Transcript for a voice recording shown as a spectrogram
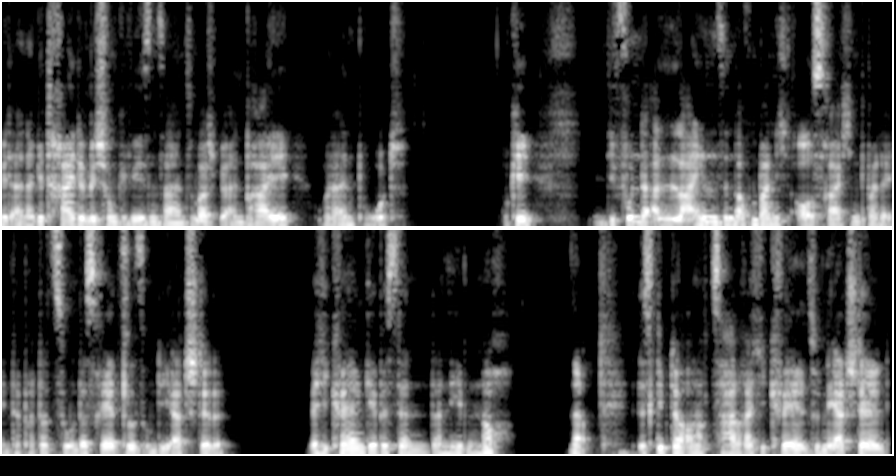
mit einer Getreidemischung gewesen sein, zum Beispiel ein Brei oder ein Brot. Okay, die Funde allein sind offenbar nicht ausreichend bei der Interpretation des Rätsels um die Erdstelle. Welche Quellen gäbe es denn daneben noch? Na, es gibt ja auch noch zahlreiche Quellen zu den Erdstellen.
